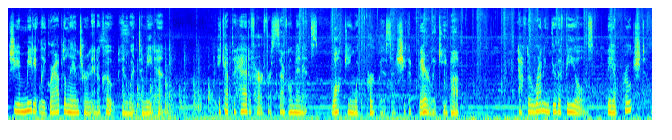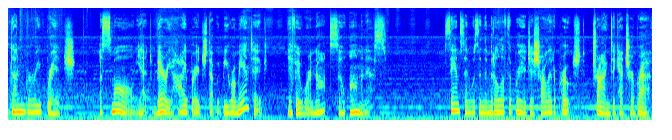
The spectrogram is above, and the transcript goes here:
She immediately grabbed a lantern and a coat and went to meet him. He kept ahead of her for several minutes, walking with purpose, and she could barely keep up. After running through the fields, they approached Dunbury Bridge, a small yet very high bridge that would be romantic if it were not so ominous. Sanson was in the middle of the bridge as Charlotte approached, trying to catch her breath.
